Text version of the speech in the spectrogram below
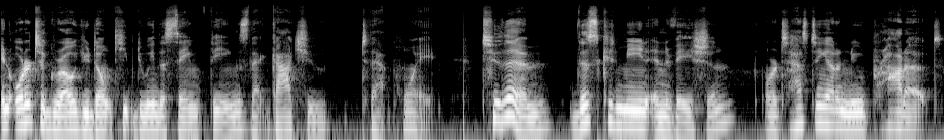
In order to grow, you don't keep doing the same things that got you to that point. To them, this could mean innovation or testing out a new product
